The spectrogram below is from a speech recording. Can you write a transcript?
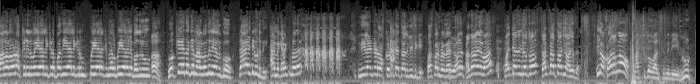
పలాలోడు అక్కడ ఇరవై ఏళ్ళు ఇక్కడ పది ఏళ్ళు ఇక్కడ ముప్పై ఏళ్ళు ఇక్కడ నలభై ఏళ్ళని బదులు. ఒకే దగ్గర నాలుగు వందలు అనుకో రాయల్టీ ఉంటుంది. ఆమె కరెక్ట్ బ్రదర్ నీలాంటి ఒక్కడుంటే చాలు వీధికి. వస్తాను బ్రదర్ పెద్దవా పంచాయతీలు చూస్తున్నావు? చంపేస్తా ఇక కొలను మార్చుకోవాల్సింది నీ రూట్.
